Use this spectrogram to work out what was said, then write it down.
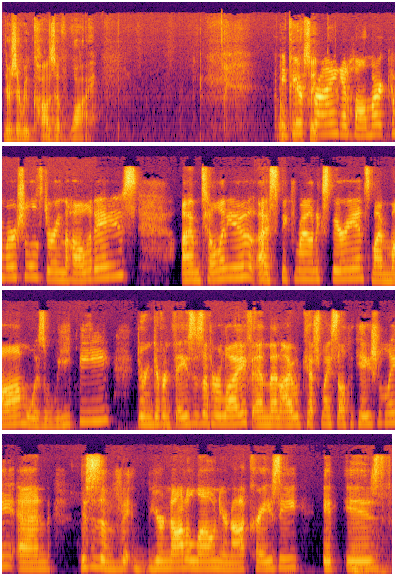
there's a root cause of why. Okay, if you're so, crying at Hallmark commercials during the holidays, I'm telling you, I speak from my own experience. My mom was weepy during different phases of her life, and then I would catch myself occasionally. And this is a you're not alone. You're not crazy. It is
